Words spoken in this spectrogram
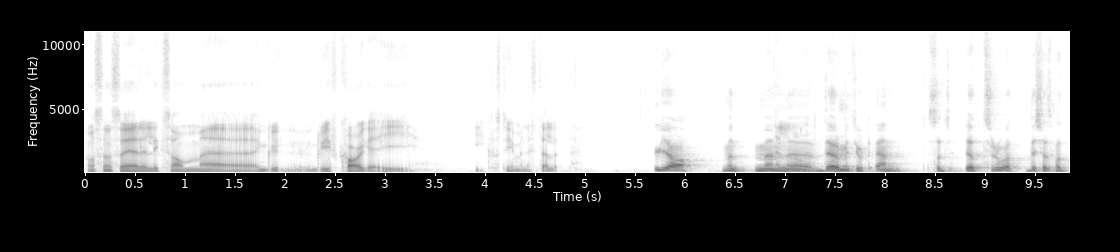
och sen så är det liksom Gr- Grief Karga i, i kostymen istället. ja, men, men eh, det har de inte gjort än. Så att jag tror att det känns som att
